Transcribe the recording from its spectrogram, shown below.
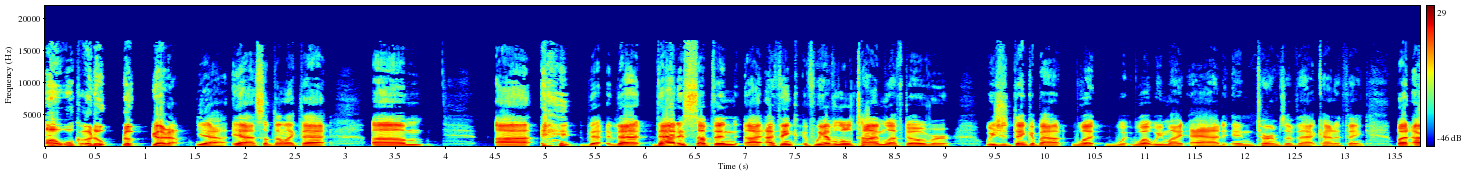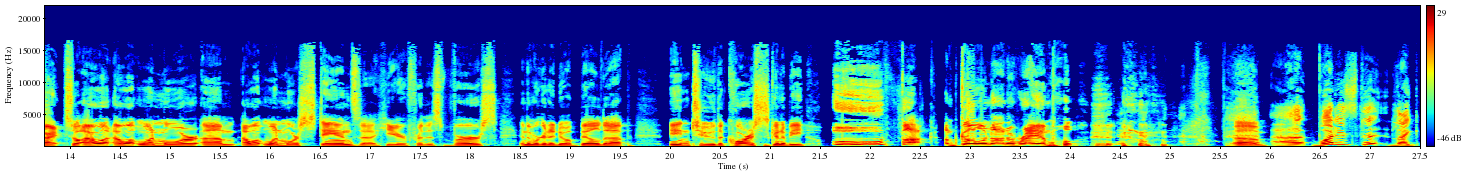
oh what can I do? Get up. yeah yeah something like that um uh that that that is something I, I think if we have a little time left over we should think about what what we might add in terms of that kind of thing but all right so i want i want one more um i want one more stanza here for this verse and then we're going to do a build up into the chorus is going to be ooh fuck i'm going on a ramble Uh, what is the like?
